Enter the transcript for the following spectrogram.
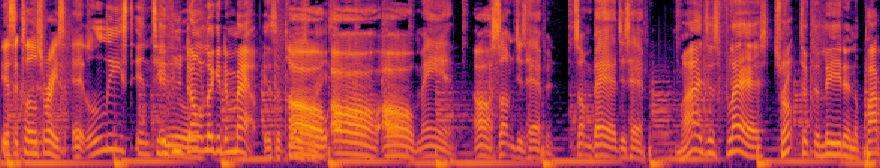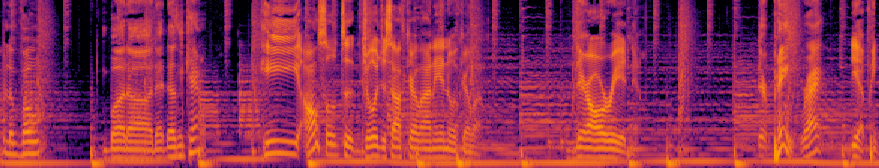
It's a close race, at least until. If you don't look at the map, it's a close Oh, race. oh, oh, man. Oh, something just happened. Something bad just happened. Mine just flashed. Trump took the lead in the popular vote, but uh, that doesn't count. He also took Georgia, South Carolina, and North Carolina. They're all red now. They're pink, right? Yeah, pink.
